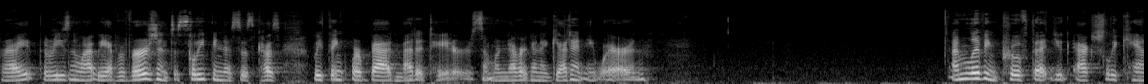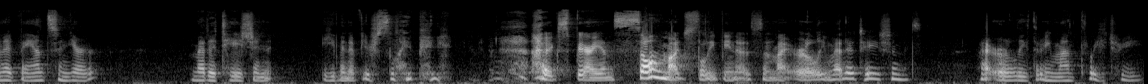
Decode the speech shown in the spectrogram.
right? The reason why we have aversion to sleepiness is because we think we're bad meditators and we're never going to get anywhere. And I'm living proof that you actually can advance in your meditation even if you're sleepy. I experienced so much sleepiness in my early meditations, my early three month retreat.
